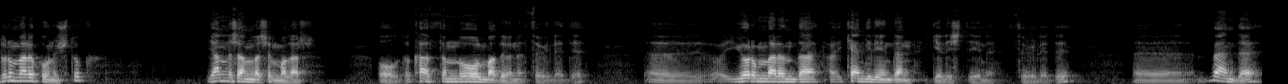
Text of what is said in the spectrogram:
durumları konuştuk. Yanlış anlaşılmalar oldu. Kastının olmadığını söyledi. Ee, yorumlarında kendiliğinden geliştiğini söyledi. Ben de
